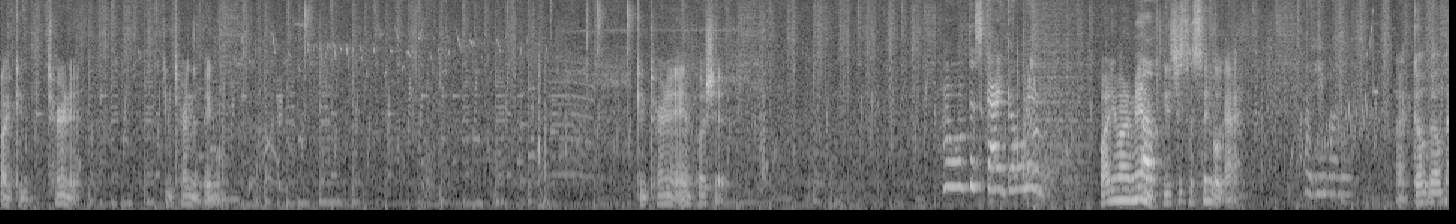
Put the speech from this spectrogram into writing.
Oh, I can turn it. I can turn the big one. I can turn it and push it. This guy go in. Why do you want him in? Oh. He's just a single guy. Oh, he. Alright, go, go, go.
